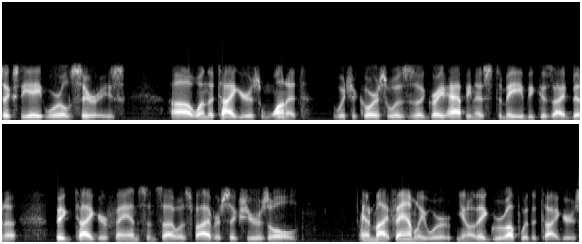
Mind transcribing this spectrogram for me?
68 World Series. Uh, when the Tigers won it, which of course was a great happiness to me because I'd been a big Tiger fan since I was five or six years old, and my family were, you know, they grew up with the Tigers,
